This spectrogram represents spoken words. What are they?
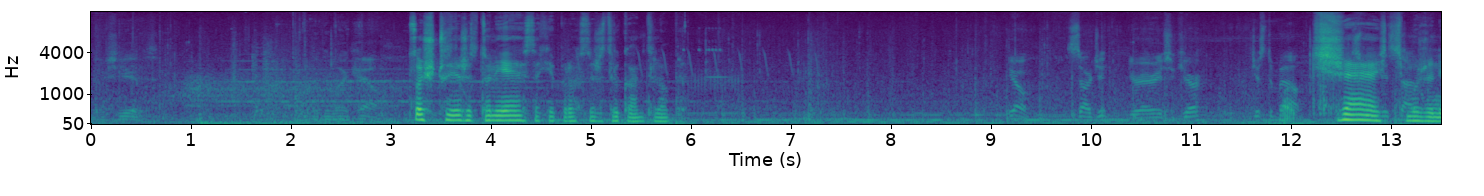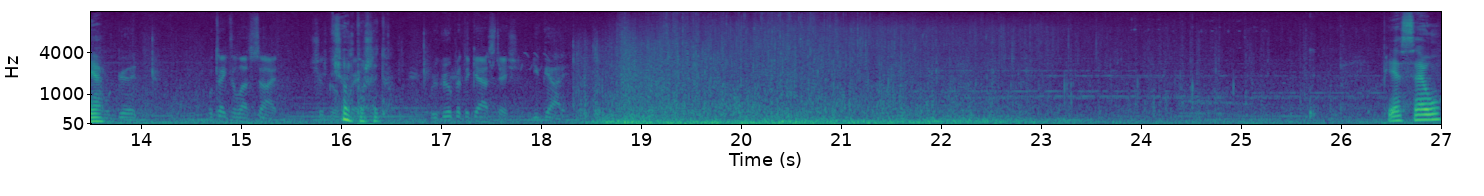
There she is. Looking like hell. Coś czuję, że to nie jest takie proste, że tylko antylopy. Cześć. Should go Gdzie on poszedł? Pieseł?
